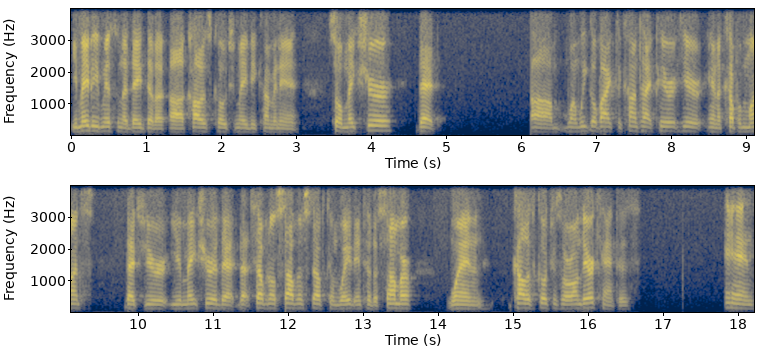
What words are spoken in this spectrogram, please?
You may be missing a date that a, a college coach may be coming in. So make sure that um, when we go back to contact period here in a couple months, that you you make sure that that 707 stuff can wait until the summer when college coaches are on their campus and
